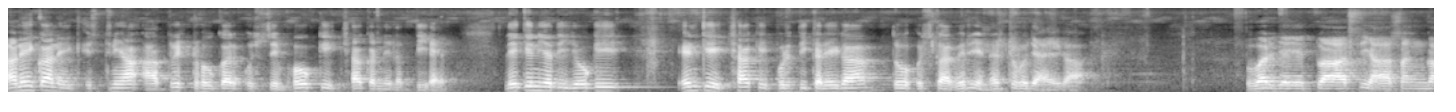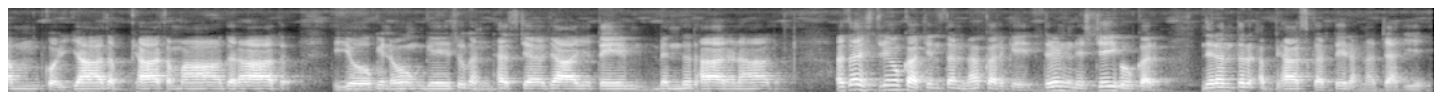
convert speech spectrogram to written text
अनेकानेक स्त्रियाँ आकृष्ट होकर उससे भोग की इच्छा करने लगती है। लेकिन यदि योगी इनकी इच्छा की पूर्ति करेगा तो उसका वीर्य नष्ट हो जाएगा। वर्जय्वा संगम कुर्यादभ्यासमादरात, योगिनोंगे सुगंधस्य जायते बिंदुधारणात् अतः स्त्रियों का चिंतन न करके दृढ़ निश्चय होकर निरंतर अभ्यास करते रहना चाहिए।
